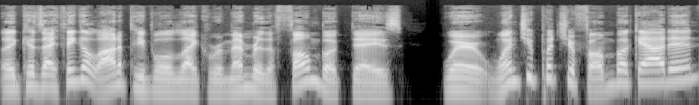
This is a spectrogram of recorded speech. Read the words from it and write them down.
like because I think a lot of people like remember the phone book days where once you put your phone book out in,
